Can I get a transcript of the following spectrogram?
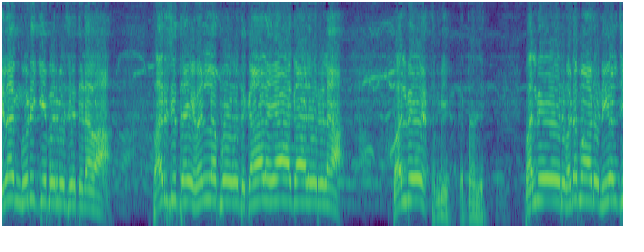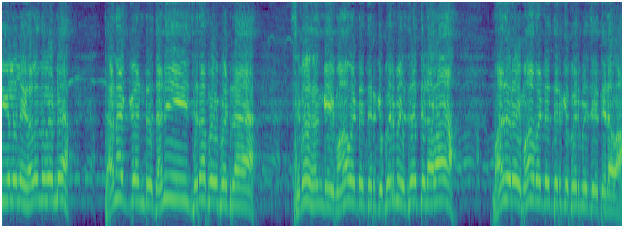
இளங்குடிக்கு பெருமை சேர்த்திடவா? பரிசுத்தை வெல்ல போவது காளையா காளையர்களா பல்வேறு தம்பி கத்தாது. பல்வேறு வடமாடு நிகழ்ச்சிகளில் கலந்து கொண்டு தனக்கென்று தனி சிறப்பை பெற்ற சிவகங்கை மாவட்டத்திற்கு பெருமை சேர்த்திடவா? மதுரை மாவட்டத்திற்கு பெருமை சேர்த்திடவா?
